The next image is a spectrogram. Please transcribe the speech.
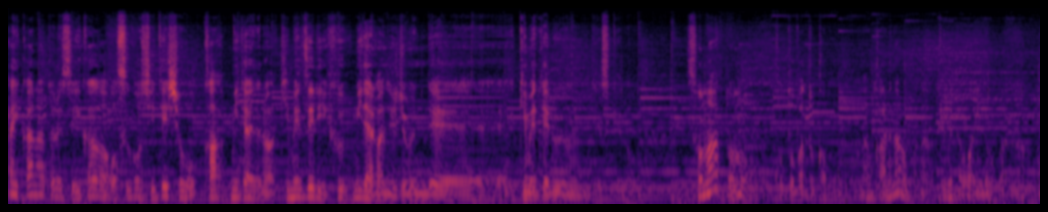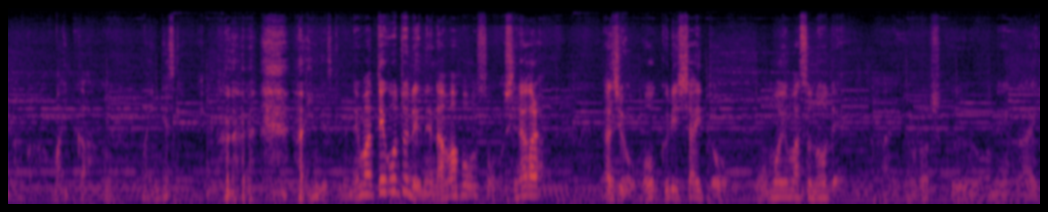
はい、カナトレスいかがお過ごしでしょうか？みたいなのは決め台詞みたいな感じで自分で決めてるんですけど、その後の言葉とかも、なんかあれなのかな決めた方がいいのかななんか、まあいいか。うん。まあ いいんですけどね。まあいいんですけどね。まあということでね、生放送をしながら、ラジオをお送りしたいと思いますので、はい、よろしくお願い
